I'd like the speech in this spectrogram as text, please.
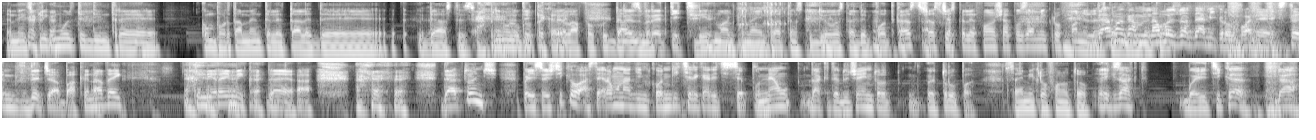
îmi explic multe dintre comportamentele tale de, de astăzi. Primul lucru pe care l-a făcut Dan Răzvrătit. Bidman când a intrat în studioul ăsta de podcast și a scos telefonul și a pozat microfoanele Da, astea mă, din că am- n-am decor. văzut abia microfoane stând degeaba. Când aveai când erai mic, de aia. Da. De atunci, păi să știi că asta era una din condițiile care ți se puneau dacă te duceai într-o uh, trupă. Să ai microfonul tău. Exact. Băiețică, da,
